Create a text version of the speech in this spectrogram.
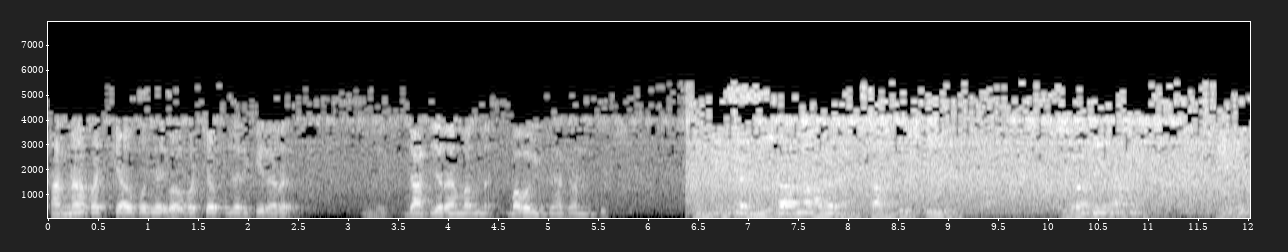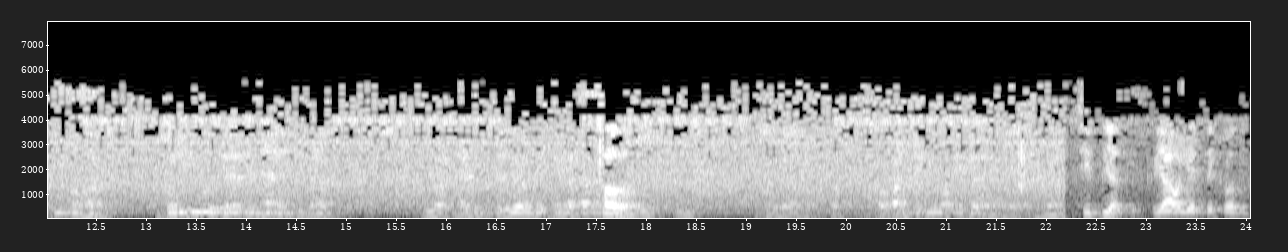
සංනාපච්චය උපදිනයි භවපච්චය උපදිනයි කියලා අර ජාති ජරා මරණ බව විග්‍රහ කරන්නේ. මේක නිකානාල සංස්කෘතිය ඒවා කියනවා ඒක කිව්වම උපදිකුව දෙන්නේ නැහැ ඒක. ඒවත් නැතිච්ච දේවල් එක්ක කතා ඔව්. පංච කිව්වම ඒක සිද්ධියක් ක්‍රියාවලියත් එක්ක වගේ.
